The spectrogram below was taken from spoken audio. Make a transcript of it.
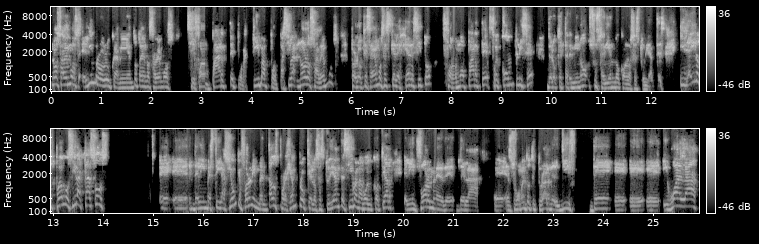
No sabemos el involucramiento, todavía no sabemos si fueron parte por activa, por pasiva, no lo sabemos, pero lo que sabemos es que el ejército formó parte, fue cómplice de lo que terminó sucediendo con los estudiantes. Y de ahí nos podemos ir a casos eh, de la investigación que fueron inventados, por ejemplo, que los estudiantes iban a boicotear el informe de, de la, en su momento titular del DIF de Iguala,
